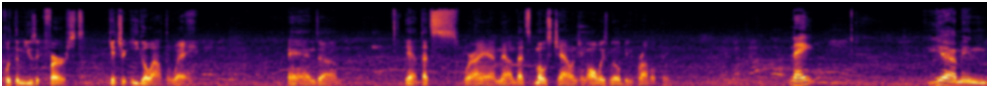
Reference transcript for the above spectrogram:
put the music first. Get your ego out the way. And uh, yeah, that's where I am now. That's most challenging. Always will be, probably. Nate. Yeah, I mean,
